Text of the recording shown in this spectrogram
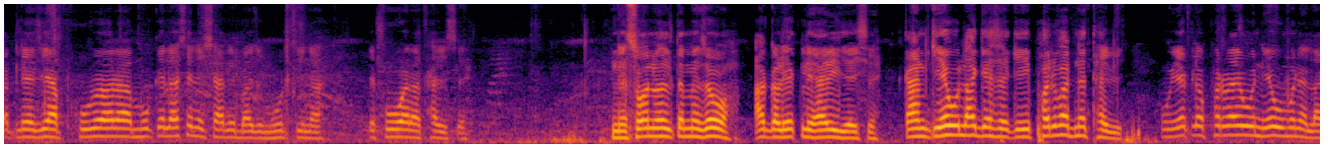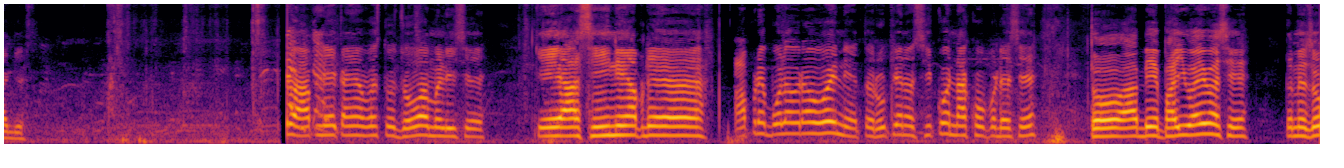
એટલે જે આ ફુવારા મૂકેલા છે ને સારી બાજુ મૂર્તિના, એ ફુવારા થાય છે. ને સોનલ તમે જુઓ, આગળ એકલી હારી જાય છે. કારણ કે એવું લાગે છે કે એ ફરવા જ નથી આવી. હું એકલો ફરવા આવ્યો ને એવું મને લાગે. આપને એક અહીંયા વસ્તુ જોવા મળી છે. કે આ સિંહને આપણે આપણે બોલાવરાવો હોય ને, તો રૂપિયાનો સિક્કો નાખવો પડે છે. તો આ બે ભાઈઓ આવ્યા છે. તમે જો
